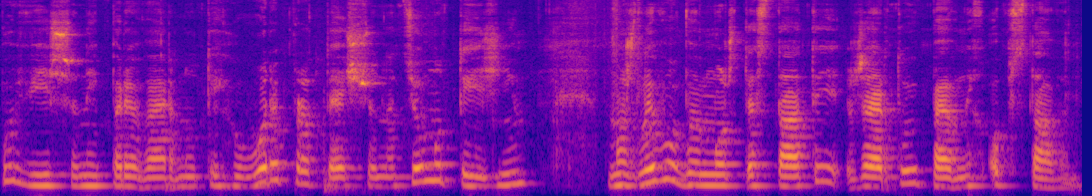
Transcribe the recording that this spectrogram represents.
Повішений, перевернутий, говорить про те, що на цьому тижні, можливо, ви можете стати жертвою певних обставин.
